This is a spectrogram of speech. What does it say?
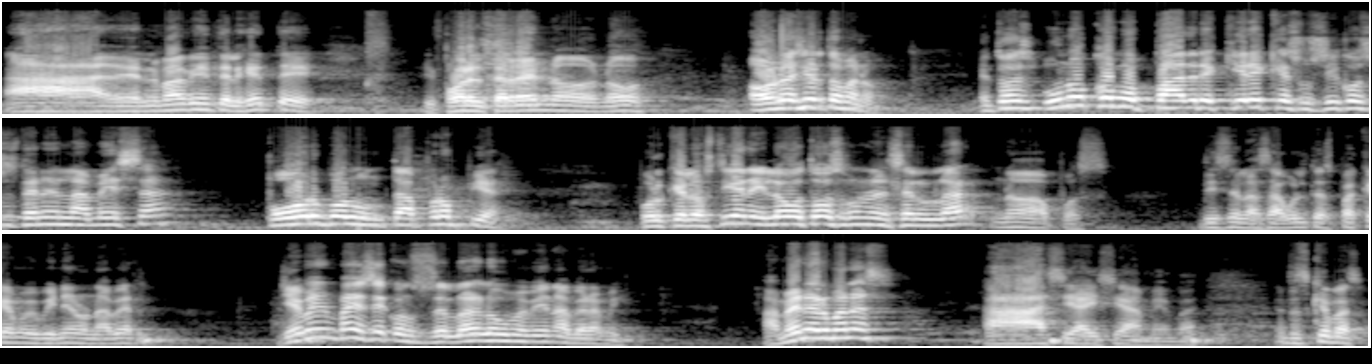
Ah, el más bien inteligente. Y por el terreno, no. ¿O no es cierto, hermano? Entonces, uno como padre quiere que sus hijos estén en la mesa por voluntad propia. Porque los tiene y luego todos con el celular. No, pues, dicen las abuelitas, ¿para qué me vinieron a ver? Lleven, váyanse con su celular y luego me vienen a ver a mí. ¿Amén, hermanas? Ah, sí, ahí sí, amén. Entonces, ¿qué pasa?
